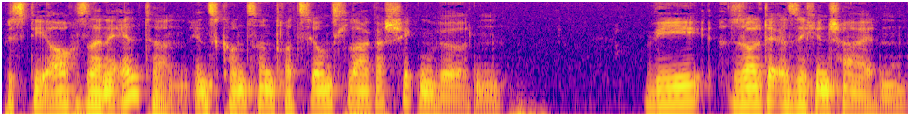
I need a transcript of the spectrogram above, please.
bis die auch seine Eltern ins Konzentrationslager schicken würden. Wie sollte er sich entscheiden?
